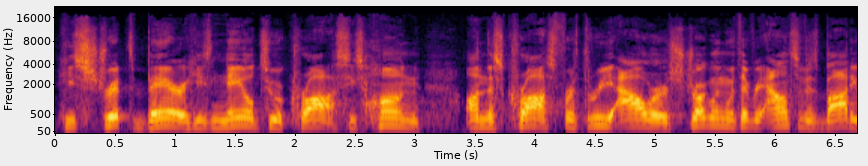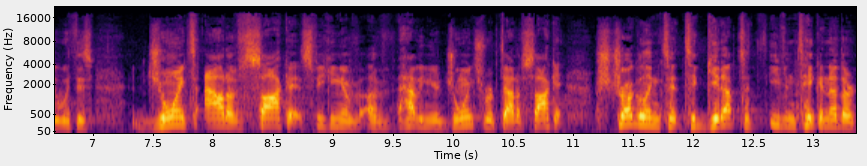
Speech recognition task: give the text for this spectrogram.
he's stripped bare, he's nailed to a cross, he's hung on this cross for three hours, struggling with every ounce of his body, with his joints out of socket. Speaking of, of having your joints ripped out of socket, struggling to, to get up to even take another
